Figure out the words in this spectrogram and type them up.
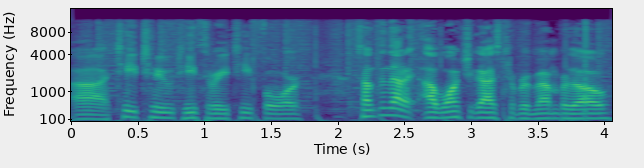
Uh, T2, T3, T4. Something that I, I want you guys to remember, though,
